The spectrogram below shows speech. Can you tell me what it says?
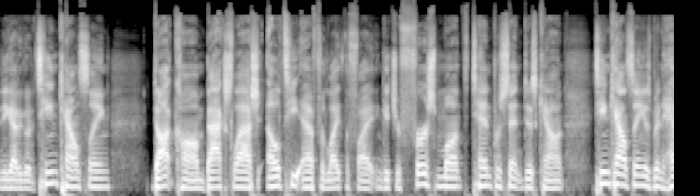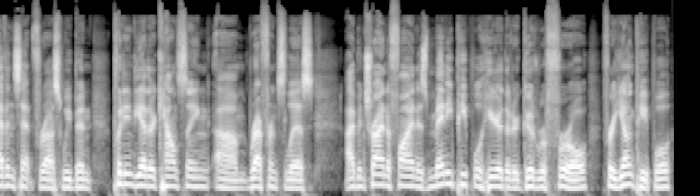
then you got to go to teencounseling.com backslash LTF for Light the Fight and get your first month 10% discount. Teen counseling has been heaven sent for us. We've been putting together counseling um, reference lists. I've been trying to find as many people here that are good referral for young people.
